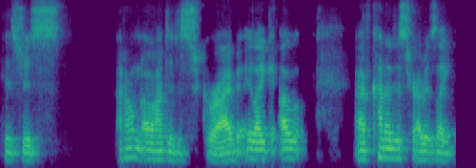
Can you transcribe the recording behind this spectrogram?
his just I don't know how to describe it. Like I I've kind of described it as like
